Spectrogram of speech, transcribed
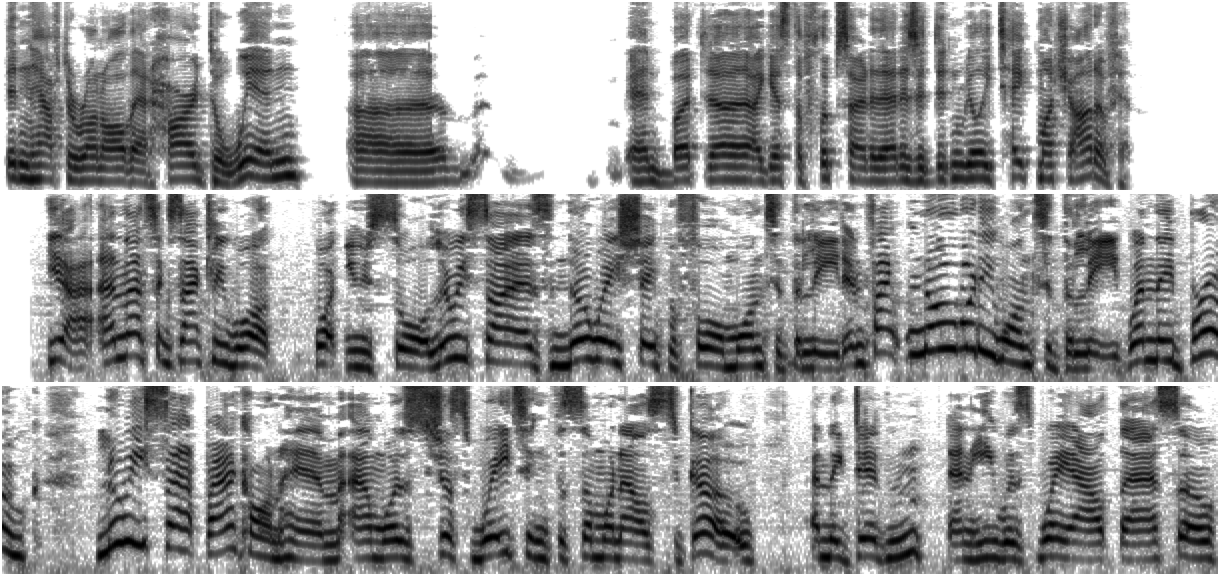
didn't have to run all that hard to win. Uh, and but uh, I guess the flip side of that is it didn't really take much out of him. Yeah, and that's exactly what what you saw. Luis Saez, no way, shape, or form wanted the lead. In fact, nobody wanted the lead. When they broke, Luis sat back on him and was just waiting for someone else to go, and they didn't, and he was way out there. So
